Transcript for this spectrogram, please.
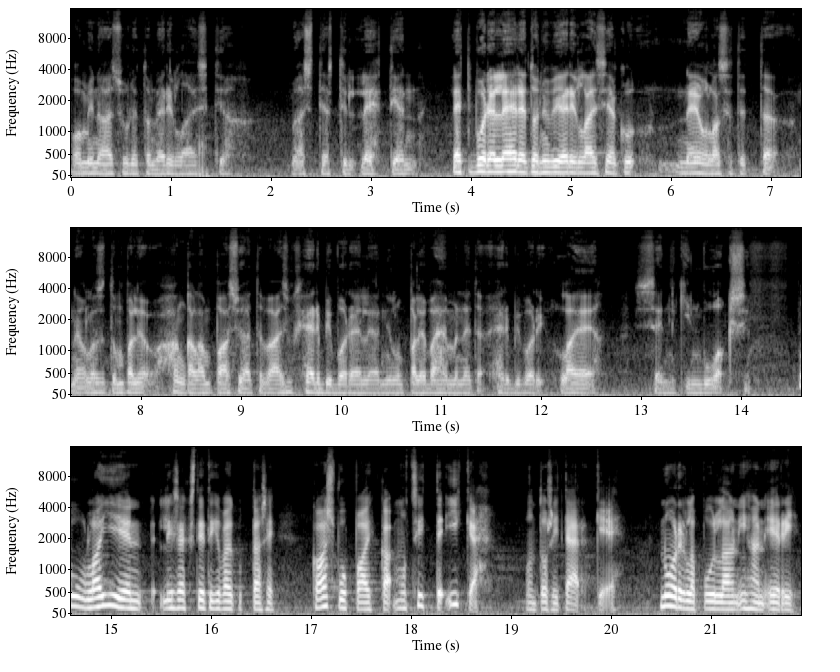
ominaisuudet on erilaiset ja myös tietysti lehtien, lehtipuiden lehdet on hyvin erilaisia kuin neulaset, että neulaset on paljon hankalampaa syötävää esimerkiksi herbivoreille ja niillä on paljon vähemmän näitä herbivorilajeja senkin vuoksi. Puulajien lisäksi tietenkin vaikuttaa se kasvupaikka, mutta sitten ikä on tosi tärkeä. Nuorilla puilla on ihan eri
